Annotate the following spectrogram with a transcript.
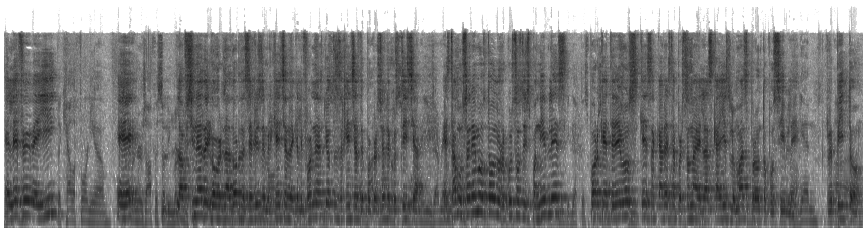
el FBI, eh, la Oficina del Gobernador de Servicios de Emergencia de California y otras agencias de Procuración de Justicia. Estamos, usaremos todos los recursos disponibles porque tenemos que sacar a esta persona de las calles lo más pronto posible. Repito,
